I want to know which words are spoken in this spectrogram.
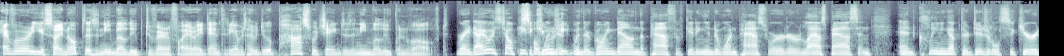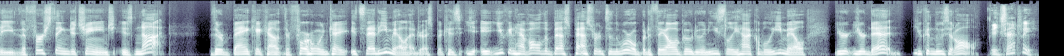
Everywhere you sign up, there's an email loop to verify your identity. Every time you do a password change, there's an email loop involved. Right. I always tell people when they're, when they're going down the path of getting into 1Password or LastPass and and cleaning up their digital security, the first thing to change is not their bank account, their 401k. It's that email address because y- you can have all the best passwords in the world, but if they all go to an easily hackable email, you're you're dead. You can lose it all. Exactly.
